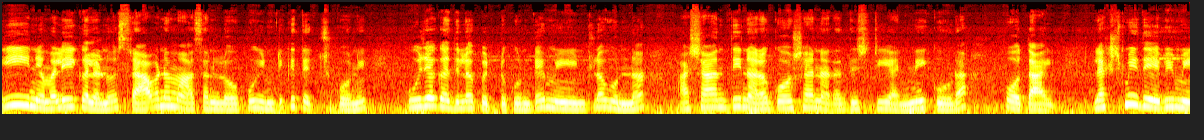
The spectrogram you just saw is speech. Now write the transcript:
ఈ నెమలీకలను శ్రావణ మాసంలోపు ఇంటికి తెచ్చుకొని పూజ గదిలో పెట్టుకుంటే మీ ఇంట్లో ఉన్న అశాంతి నరఘోష నరదిష్టి అన్నీ కూడా పోతాయి. లక్ష్మీదేవి మీ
